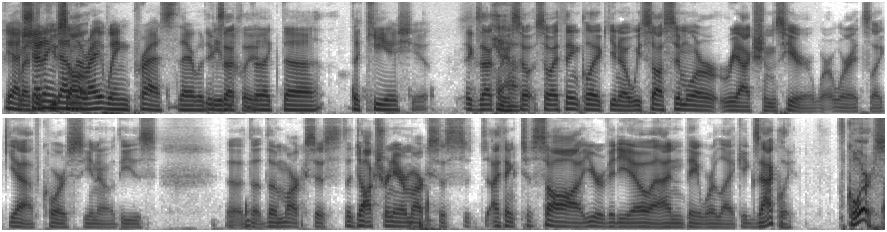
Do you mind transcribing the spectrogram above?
Yeah, And shutting down saw- the right wing press there would Exactly. be the, like the the key issue. Exactly. Yeah. So so I think like, you know, we saw similar reactions here where where it's like, yeah, of course, you know, these uh, the the Marxists, the doctrinaire Marxists, I think t- saw your video and they were like, exactly. Of course.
